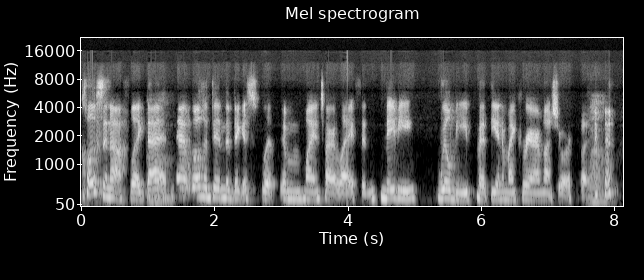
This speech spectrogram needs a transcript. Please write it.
close enough. Like that, mm-hmm. that will have been the biggest flip in my entire life, and maybe will be at the end of my career. I'm not sure, but. Wow.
